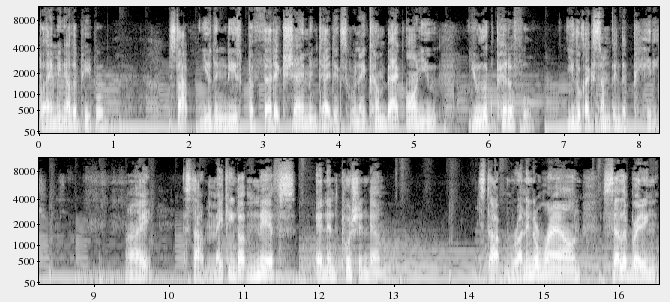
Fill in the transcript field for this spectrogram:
blaming other people. Stop using these pathetic shaming tactics. When they come back on you, you look pitiful. You look like something to pity. All right? Stop making up myths and then pushing them. Stop running around celebrating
